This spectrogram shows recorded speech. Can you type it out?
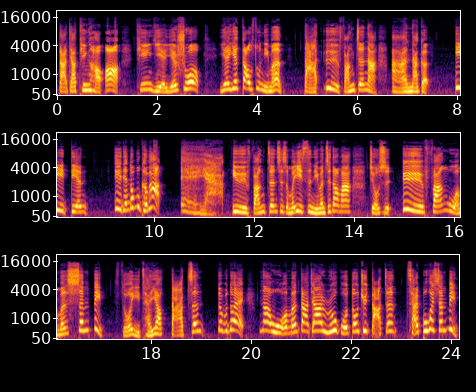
大家听好啊，听爷爷说，爷爷告诉你们。打预防针啊啊，那个一点一点都不可怕。哎呀，预防针是什么意思？你们知道吗？就是预防我们生病，所以才要打针，对不对？那我们大家如果都去打针，才不会生病。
